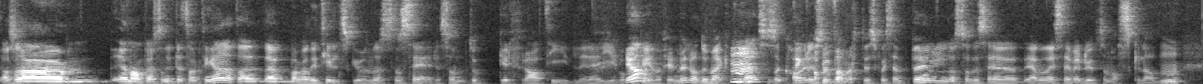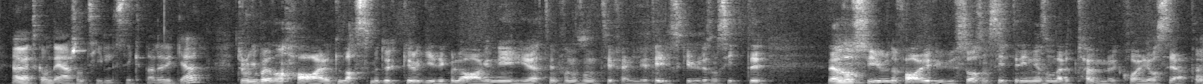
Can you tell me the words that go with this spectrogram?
Altså, En annen sånn interessant ting er at det er, mange av de tilskuerne som ser ut som dukker fra tidligere Ivo Ja. Caprino-filmer. Og du merker Mm. det? Sånn som Karius og. Baktus, for eksempel. Og så det ser, en av dem ser veldig ut som Askeladden. Jeg vet ikke om det er sånn tilsikta eller ikke. Tror du ikke bare han har et lass med dukker og gidder ikke å lage nye til for noen sånne tilfeldige tilskuere som sitter Det er en sånn syvende far i huset og som sitter inne i en sånn der tømmerkoi og ser på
